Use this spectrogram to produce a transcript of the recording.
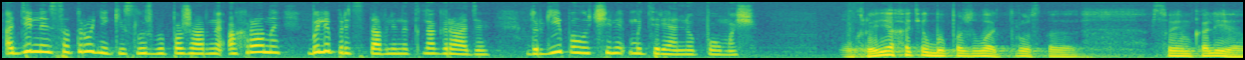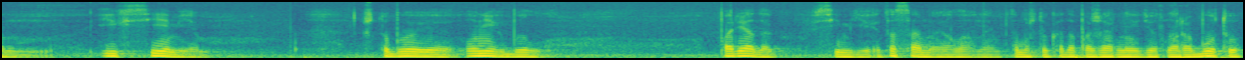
Отдельные сотрудники службы пожарной охраны были представлены к награде, другие получили материальную помощь. Я хотел бы пожелать просто своим коллегам, их семьям, чтобы у них был порядок в семье. Это самое главное, потому что когда пожарный идет на работу,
